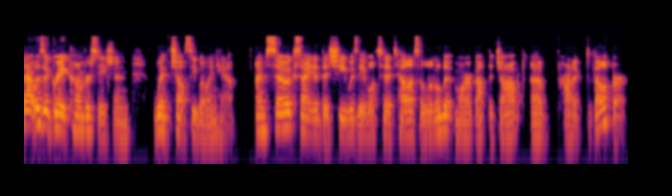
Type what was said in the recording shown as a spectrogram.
That was a great conversation with Chelsea Willingham. I'm so excited that she was able to tell us a little bit more about the job of product developer.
